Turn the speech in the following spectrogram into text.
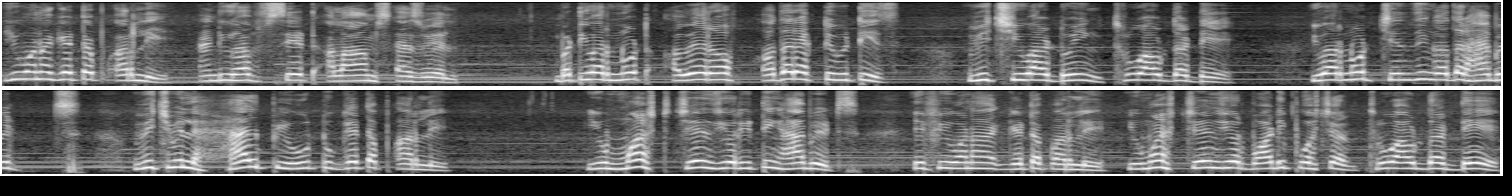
you want to get up early and you have set alarms as well. But you are not aware of other activities which you are doing throughout the day. You are not changing other habits which will help you to get up early. You must change your eating habits if you wanna get up early. You must change your body posture throughout the day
